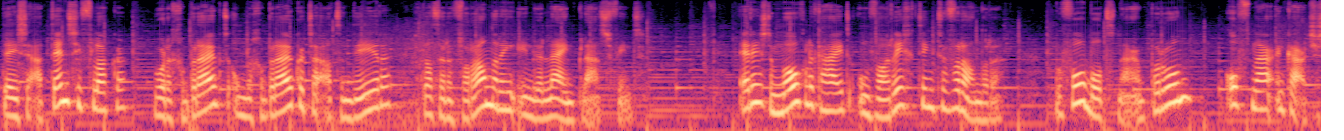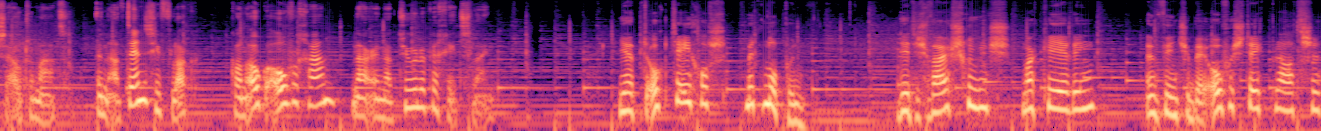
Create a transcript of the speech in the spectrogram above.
Deze attentievlakken worden gebruikt om de gebruiker te attenderen dat er een verandering in de lijn plaatsvindt. Er is de mogelijkheid om van richting te veranderen, bijvoorbeeld naar een perron of naar een kaartjesautomaat. Een attentievlak kan ook overgaan naar een natuurlijke gidslijn. Je hebt ook tegels met noppen. Dit is waarschuwingsmarkering en vind je bij oversteekplaatsen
